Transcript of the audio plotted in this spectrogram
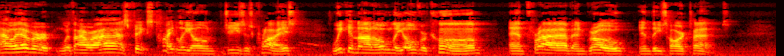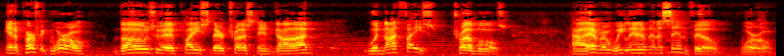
However, with our eyes fixed tightly on Jesus Christ, we can not only overcome and thrive and grow in these hard times. In a perfect world, those who have placed their trust in God would not face troubles. However, we live in a sin filled world.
